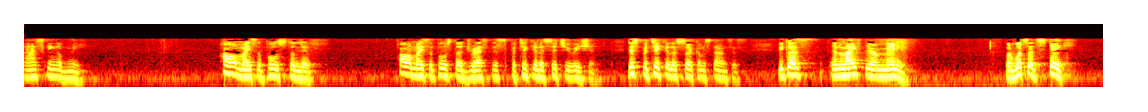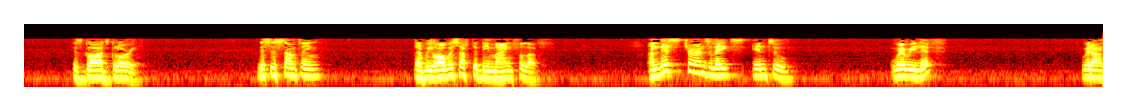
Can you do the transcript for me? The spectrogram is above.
asking of me? How am I supposed to live? How am I supposed to address this particular situation, this particular circumstances? Because in life there are many. But what's at stake is God's glory. This is something that we always have to be mindful of. And this translates into where we live, with our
